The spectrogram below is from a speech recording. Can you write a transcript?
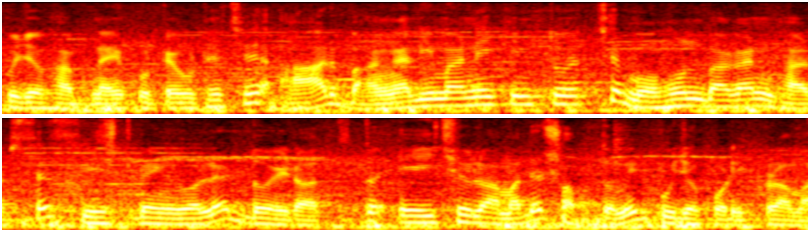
পুজো ভাবনায় ফুটে উঠেছে। আর বাঙালি মানে কিন্তু হচ্ছে মোহনবাগান ভার্সেস ইস্ট বেঙ্গলের দৈরথ তো এই ছিল আমাদের সপ্তমীর পুজো পরিক্রমা।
